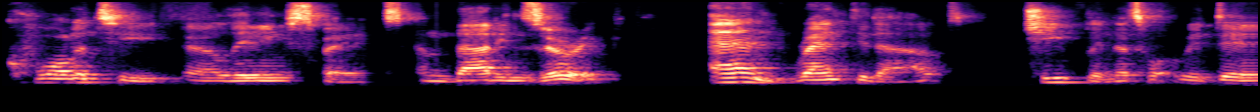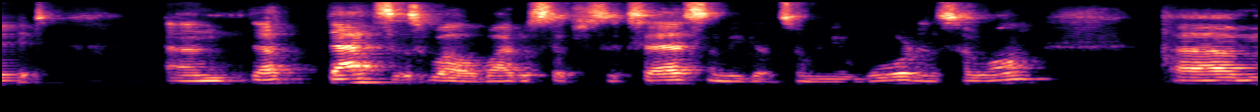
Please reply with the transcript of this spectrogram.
quality uh, living space, and that in Zurich, and rent it out cheaply. And that's what we did, and that that's as well why it was such a success, and we got so many awards and so on. Um,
